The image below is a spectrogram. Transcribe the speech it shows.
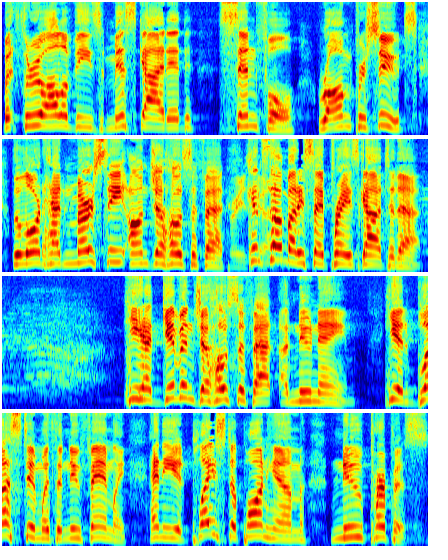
But through all of these misguided, sinful, wrong pursuits, the Lord had mercy on Jehoshaphat. Can God. somebody say praise God to that? He had given Jehoshaphat a new name. He had blessed him with a new family, and he had placed upon him new purpose.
